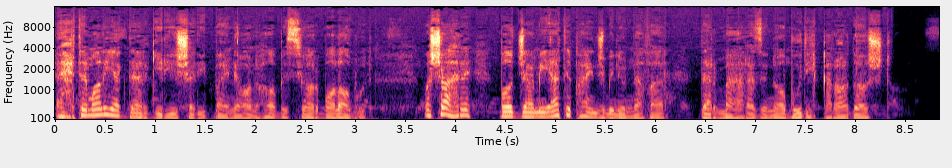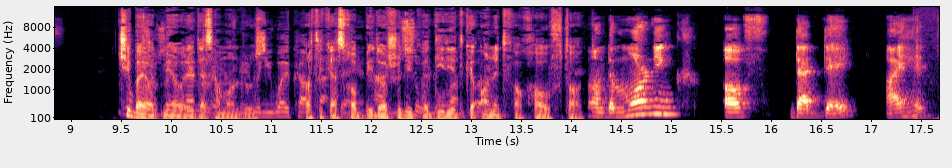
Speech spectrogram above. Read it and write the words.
احتمال یک درگیری شدید بین آنها بسیار بالا بود و شهر با جمعیت پنج میلیون نفر در معرض نابودی قرار داشت. چی به یاد می آورید از همان روز وقتی که از خواب بیدار شدید و دیدید که آن افتاد day, I had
